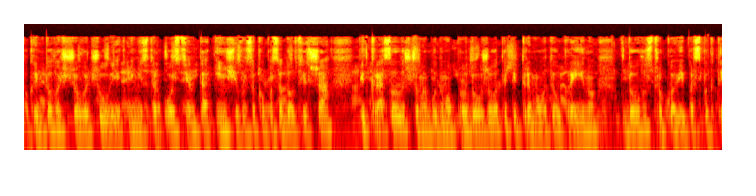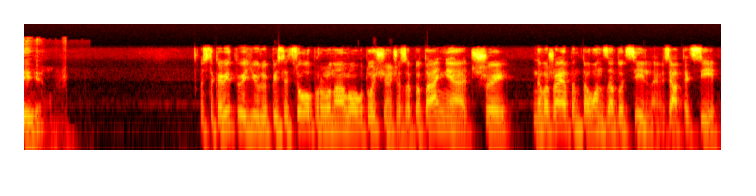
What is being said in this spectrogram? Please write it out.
Окрім того, що ви чули, як міністр Остін та інші високопосадовці США підкреслили, що ми будемо продовжувати підтримувати Україну в довгостроковій перспективі. Ось така відповідь Юлю. Після цього пролунало уточнююче запитання: чи не вважає Пентагон за доцільне взяти ці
